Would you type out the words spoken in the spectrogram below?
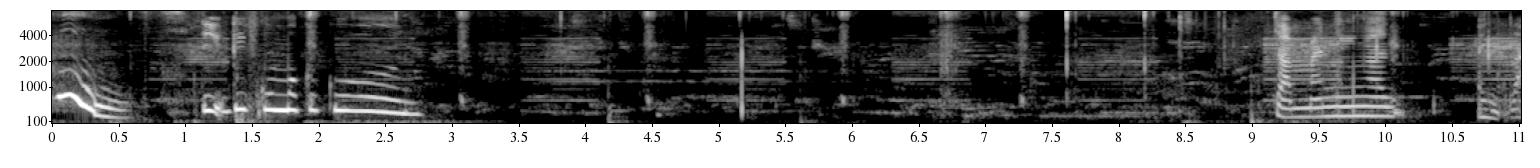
Woo! Di, di ko makakon. Ni. Ay, ba?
